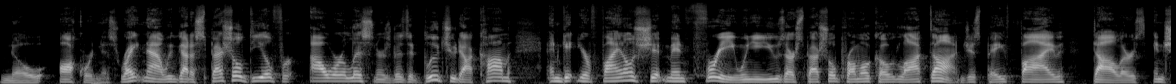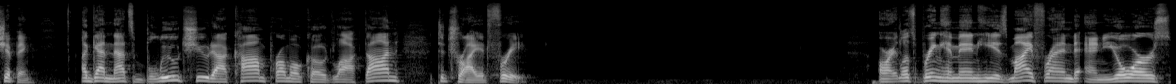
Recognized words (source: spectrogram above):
no awkwardness. Right now, we've got a special deal for our listeners. Visit bluechew.com and get your final shipment free when you use our special promo code locked on. Just pay $5 in shipping. Again, that's bluechew.com, promo code locked on to try it free. All right, let's bring him in. He is my friend and yours.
